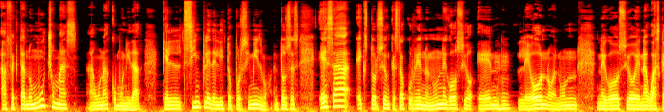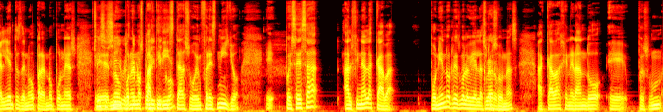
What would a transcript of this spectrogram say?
afectando mucho más a una comunidad que el simple delito por sí mismo. Entonces, esa extorsión que está ocurriendo en un negocio en León o en un negocio en Aguascalientes, de nuevo, para no poner, eh, no ponernos partidistas o en Fresnillo, eh, pues esa al final acaba poniendo en riesgo la vida de las personas, acaba generando eh, pues un,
